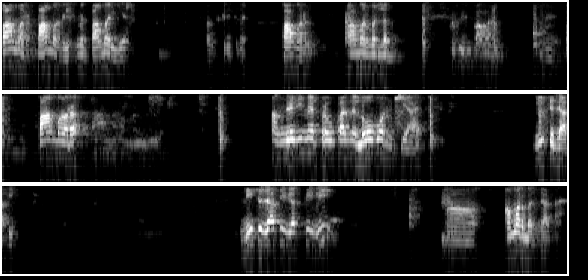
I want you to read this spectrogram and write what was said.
पामर पामर इसमें पामर ही है संस्कृत में। पामर पामर मतलब पामर। अंग्रेज़ी में प्रभुपाद ने लोबोन किया है नीच जाति। नीच जाति व्यक्ति भी आ, अमर बन जाता है।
